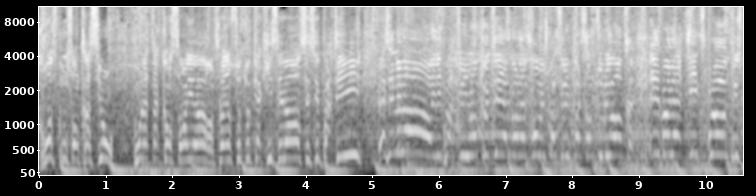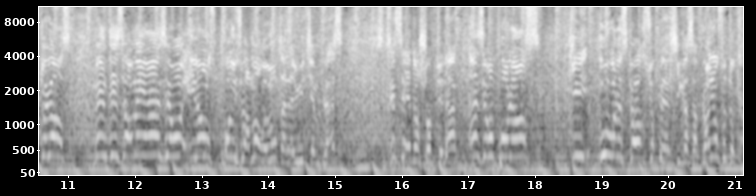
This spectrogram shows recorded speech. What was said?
Grosse concentration pour l'attaquant sans Yor. Florian Sotoka qui s'élance et c'est parti. Et c'est Bélan Il est parti du bon côté, Alban Lafont, mais je crois que ça lui passe en dessous du ventre. Et Bola qui explose puisque Lens mène désormais 1-0 et Lens provisoirement remonte à la 8 place. C'est très serré dans le championnat. 1-0 pour Lens qui ouvre le score sur penalty grâce à Florian Sotoka.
